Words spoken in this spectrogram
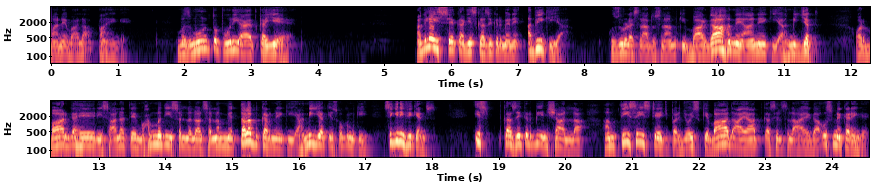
माने वाला पाएँगे। मजमून तो पूरी आयत का ये है। अगले हिस्से का जिसका ज़िक्र मैंने अभी किया, हजूर सलाम की बारगाह में आने की अहमियत और बारगाह रिसालत मोहम्मदी वसल्लम में तलब करने की अहमियत, इस हुक्म की सिग्निफिकेंस इसका ज़िक्र भी इन हम तीसरी स्टेज पर जो इसके बाद आयात का सिलसिला आएगा, उसमें करेंगे।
